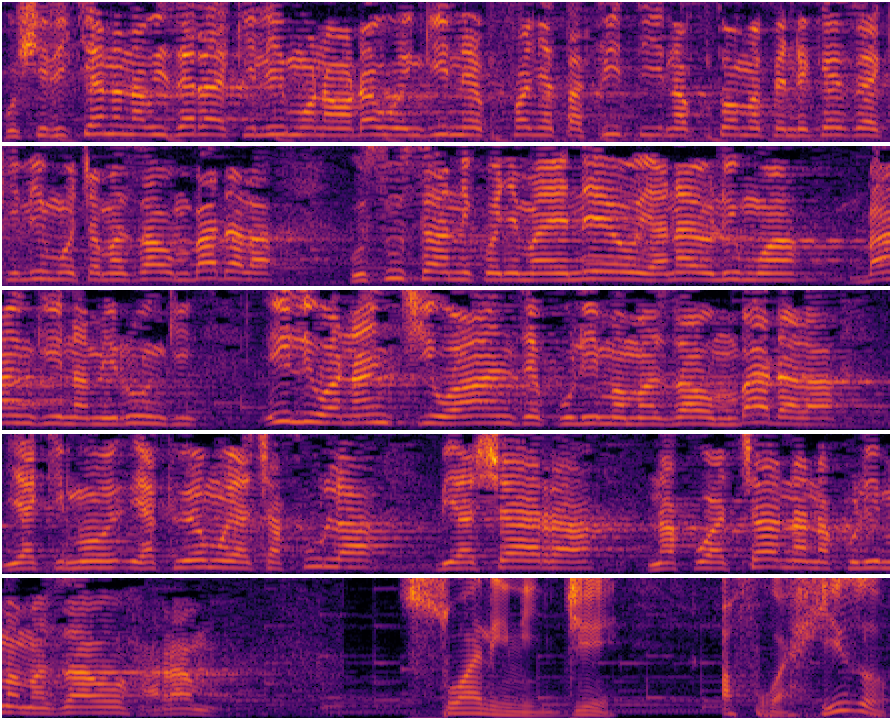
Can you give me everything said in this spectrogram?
kushirikiana na Wizara ya Kilimo na wadau wengine kufanya tafiti na kutoa mapendekezo ya kilimo cha mazao mbadala, hususani kwenye maeneo yanayolimwa bangi na mirungi, ili wananchi waanze kulima mazao mbadala yakiwemo ya chakula, biashara na kuachana na kulima mazao haramu. Swali ni je, afua hizo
